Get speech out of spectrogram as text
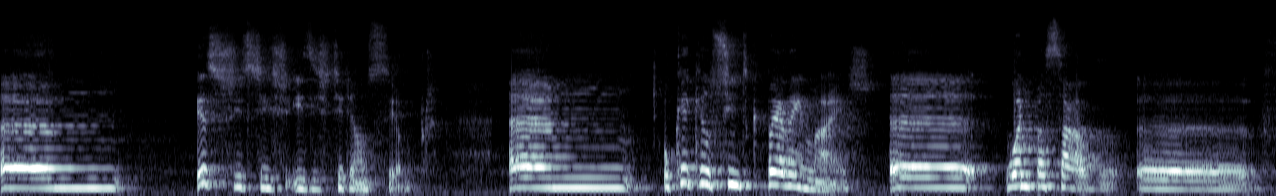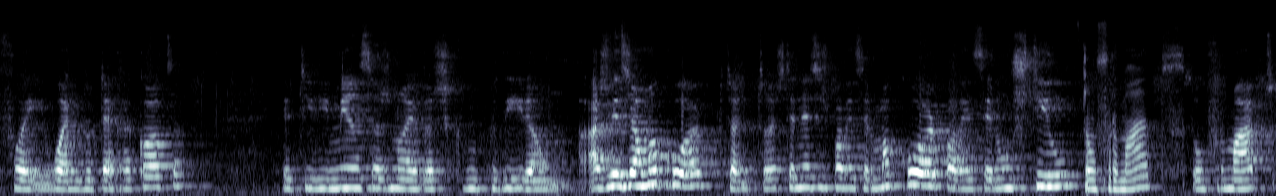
Um, esses exis- existirão sempre. Um, o que é que eu sinto que pedem mais? Uh, o ano passado uh, foi o ano do terracota. Eu tive imensas noivas que me pediram, às vezes é uma cor, portanto as tendências podem ser uma cor, podem ser um estilo, Um formato? um formato.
